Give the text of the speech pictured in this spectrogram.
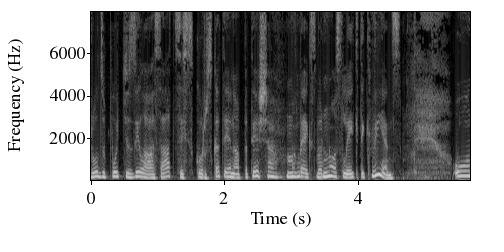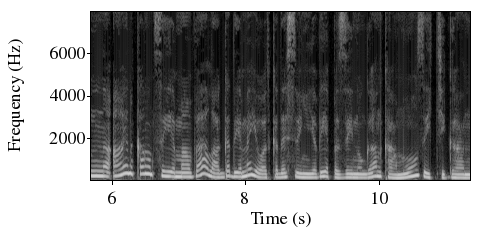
rudzu puķu zilās acis, kuru skatienā patiešām, man liekas, var noslīgt tik viens. Un Aina Kalnciema vēlāk gadiem ejot, kad es viņu jau iepazinu gan kā mūziķi, gan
